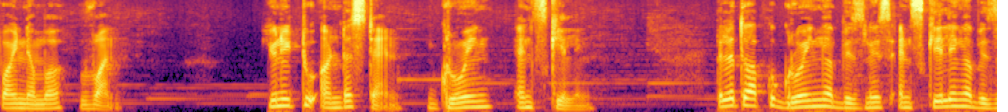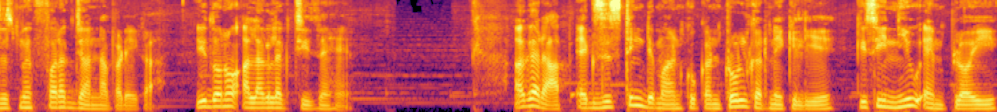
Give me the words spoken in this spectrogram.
Point number one you need to understand growing and scaling पहले तो आपको growing a business and scaling a business में फ़र्क जानना पड़ेगा। ये दोनों अलग अलग चीज़ें हैं। अगर आप एग्जिस्टिंग डिमांड को कंट्रोल करने के लिए किसी न्यू एम्प्लॉई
